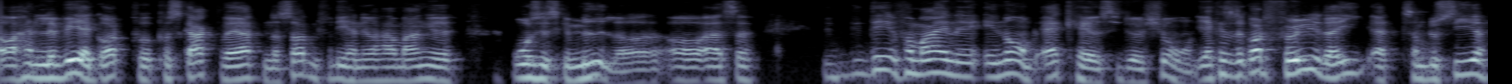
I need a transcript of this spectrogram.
og han leverer godt på, på skakverdenen og sådan, fordi han jo har mange russiske midler. Og, og altså, det, det er for mig en enormt akavet situation. Jeg kan så godt følge dig i, at som du siger,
